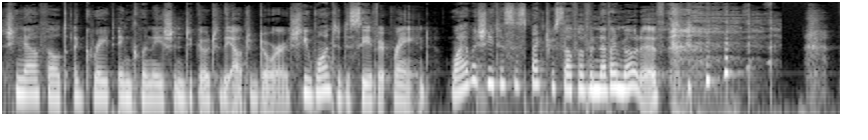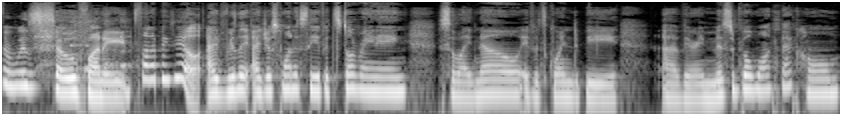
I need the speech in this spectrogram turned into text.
she now felt a great inclination to go to the outer door. She wanted to see if it rained. Why was she to suspect herself of another motive? It was so funny. it's not a big deal. I really, I just want to see if it's still raining so I know if it's going to be a very miserable walk back home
